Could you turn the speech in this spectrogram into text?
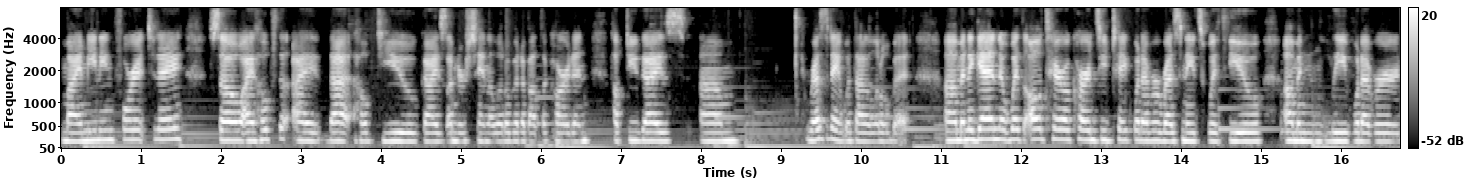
my meaning for it today. So I hope that I that helped you guys understand a little bit about the card and helped you guys um, resonate with that a little bit. Um, and again, with all tarot cards, you take whatever resonates with you um, and leave whatever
